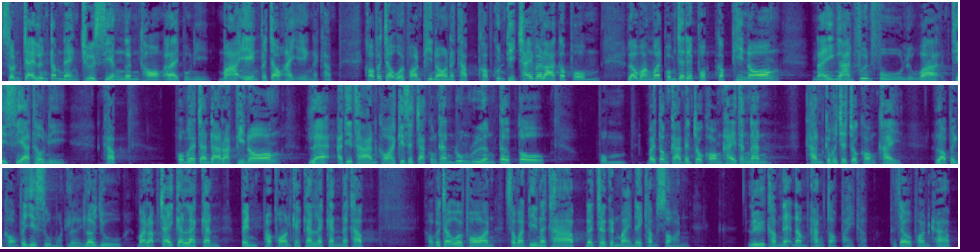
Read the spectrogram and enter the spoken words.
สนใจเรื่องตำแหน่งชื่อเสียงเงินทองอะไรพวกนี้ มาเองพระเจ้าให้เองนะครับ ขอพระเจ้าอวยพรพี่น้องนะครับ ขอบคุณที่ใช้เวลากับผม แล้วหวังว่าผมจะได้พบกับพี่น้องในงานฟื้นฟูหรือว่าที่เสียเท่านี้ครับผมอาจารย์ดารักพี่น้อง และอธิษฐานขอให้คริสตจักรของท่านรุ่งเรืองเติบโต ผม ไม่ต้องการเป็นเจ้าของใครทั้งนั้น ท่านก็ไม่ใช่เจ้าของใคร เราเป็นของพระเยซูหมดเลย เราอยู่มารับใช้กันและกัน เป็นพระพรแก่กันและกันนะครับ ขอพระเจ้าอวยพร สวัสดีนะครับ และเจอกันใหม่ในคำสอน หรือคำแนะนำครั้งต่อไปครับ พระเจ้าอวยพรครับ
